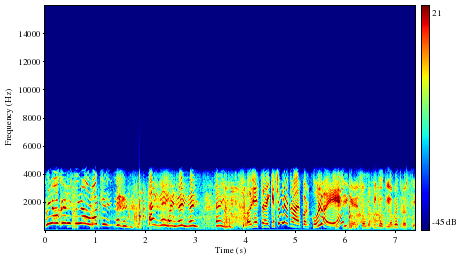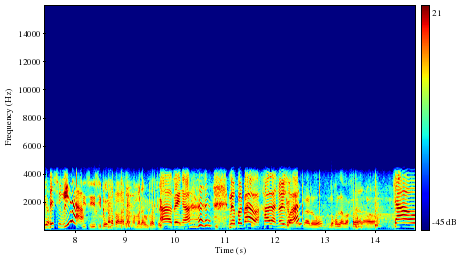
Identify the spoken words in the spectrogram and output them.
¡Cuidado, Cari, cuidado, mate! Ay, ay, ¡Ay, ay, ay! Oye, esto hay que subir a tomar por culo, ¿eh? Sí, que son 5 kilómetros, tío. ¿De subida? Sí, sí, sí, puedes apagar la cámara un rato. Ah, venga. Mejor para la bajada, ¿no? Claro, Igual. Claro, luego en la bajada la... Chao.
